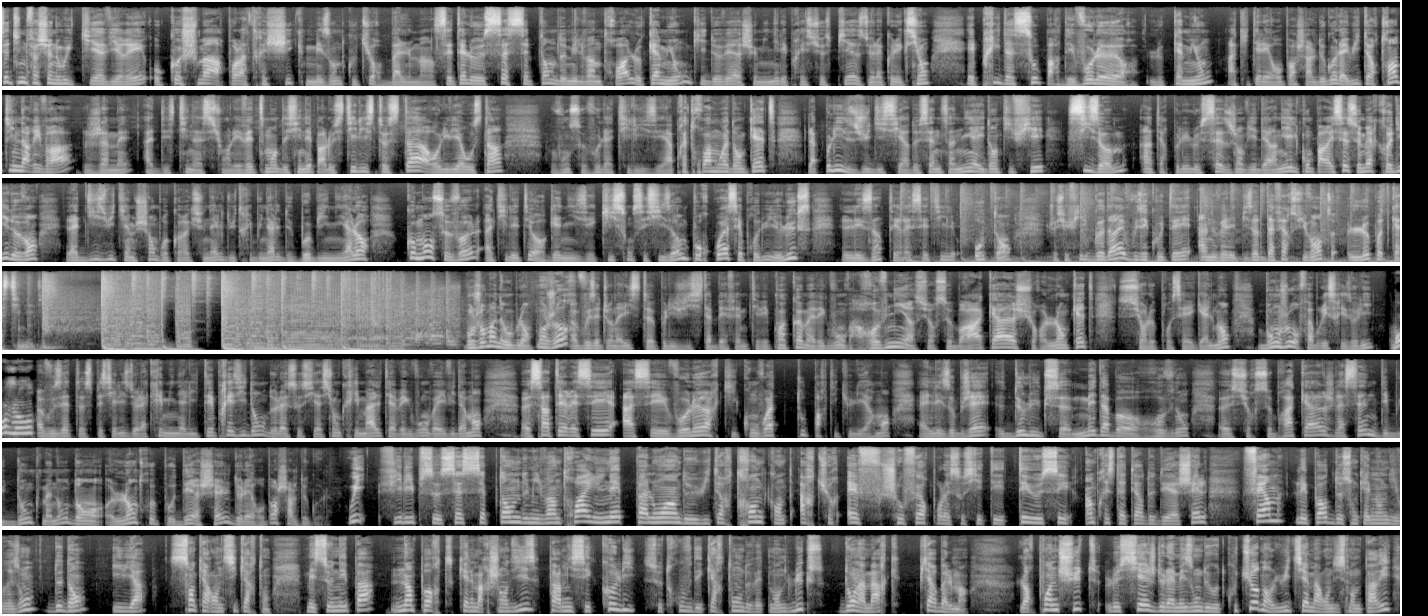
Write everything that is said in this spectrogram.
C'est une Fashion Week qui a viré au cauchemar pour la très chic maison de couture Balmain. C'était le 16 septembre 2023. Le camion qui devait acheminer les précieuses pièces de la collection est pris d'assaut par des voleurs. Le camion a quitté l'aéroport Charles de Gaulle à 8h30. Il n'arrivera jamais à destination. Les vêtements dessinés par le styliste star Olivier Roustin vont se volatiliser. Après trois mois d'enquête, la police judiciaire de Seine-Saint-Denis a identifié six hommes interpellés le 16 janvier dernier. Ils comparaissaient ce mercredi devant la 18e chambre correctionnelle du tribunal de Bobigny. Alors, comment ce vol a-t-il été organisé? Qui sont ces six hommes? Pourquoi ces produits de luxe? Les intéressaient-ils autant? Je suis Philippe Godin et vous écoutez un nouvel épisode d'Affaires suivantes, le podcast inédit. Bonjour Manon Blanc. Bonjour. Vous êtes journaliste polyjudiste à bfmtv.com. Avec vous, on va revenir sur ce braquage, sur l'enquête, sur le procès également. Bonjour Fabrice Risoli. Bonjour. Vous êtes spécialiste de la criminalité, président de l'association Crimalt. Et avec vous, on va évidemment euh, s'intéresser à ces voleurs qui convoitent tout particulièrement les objets de luxe. Mais d'abord, revenons euh, sur ce braquage. La scène débute donc, Manon, dans l'entrepôt DHL de l'aéroport Charles de Gaulle. Oui, Philippe, ce 16 septembre 2023, il n'est pas loin de 8h30 quand Arthur F., chauffeur pour la société TEC, un prestataire de DHL, ferme les portes de son camion de livraison. Dedans, il y a 146 cartons. Mais ce n'est pas n'importe quelle marchandise. Parmi ces colis se trouvent des cartons de vêtements de luxe, dont la marque Pierre Balmain. Leur point de chute, le siège de la maison de haute couture dans le 8e arrondissement de Paris,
